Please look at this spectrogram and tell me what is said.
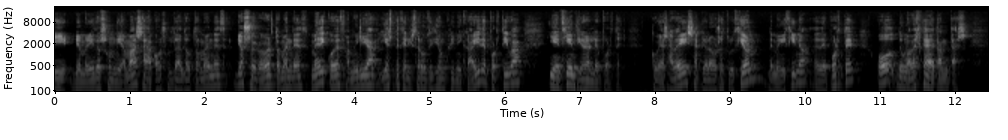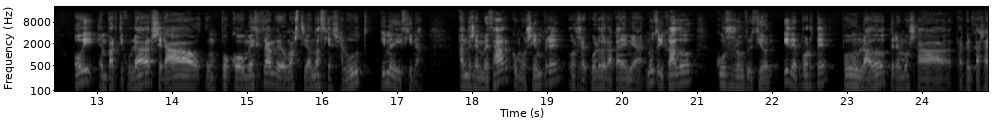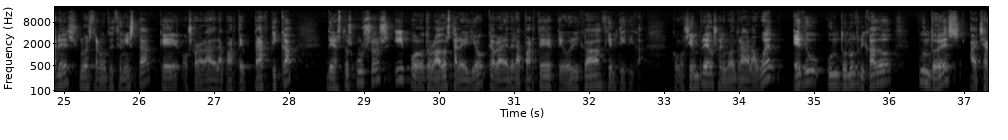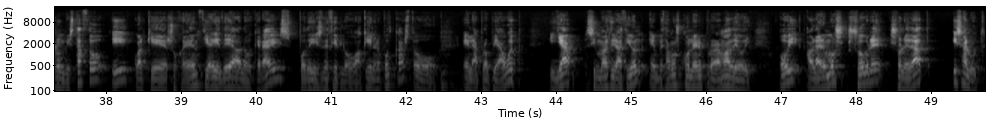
y bienvenidos un día más a la consulta del Dr. Méndez. Yo soy Roberto Méndez, médico de familia y especialista en nutrición clínica y deportiva y en ciencias del deporte. Como ya sabéis, aquí hablamos de nutrición, de medicina, de deporte o de una mezcla de tantas. Hoy en particular será un poco mezcla, pero más tirando hacia salud y medicina. Antes de empezar, como siempre, os recuerdo la Academia Nutricado, cursos de nutrición y deporte. Por un lado tenemos a Raquel Casares, nuestra nutricionista, que os hablará de la parte práctica de estos cursos y por otro lado estaré yo, que hablaré de la parte teórica científica. Como siempre, os animo a entrar a la web edu.nutricado.es a echar un vistazo y cualquier sugerencia, idea o lo que queráis, podéis decirlo aquí en el podcast o en la propia web. Y ya, sin más dilación, empezamos con el programa de hoy. Hoy hablaremos sobre soledad y salud.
